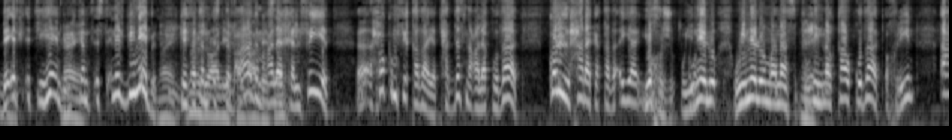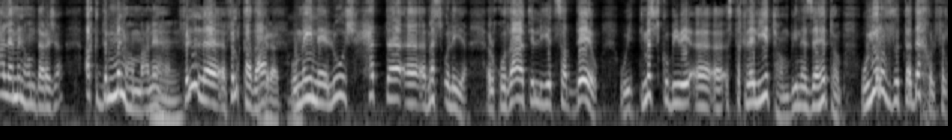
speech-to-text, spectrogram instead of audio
دائرة الاتهام بمحكمة الاستئناف بنابل. كيف تم استبعادهم على خلفية آه، حكم في قضايا. تحدثنا على قضاة كل حركة قضائية يخرجوا وينالوا وينالوا المناصب. في حين نلقاو قضاة أخرين أعلى منهم درجة أقدم منهم معناها في في القضاء وما ينالوش حتى آه، مسؤولية. القضاة اللي يتصداوا ويتمسكوا باستقلاليتهم بنزاهتهم ويرفضوا التدخل في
